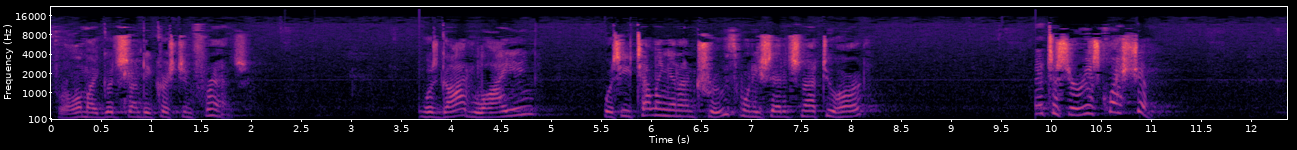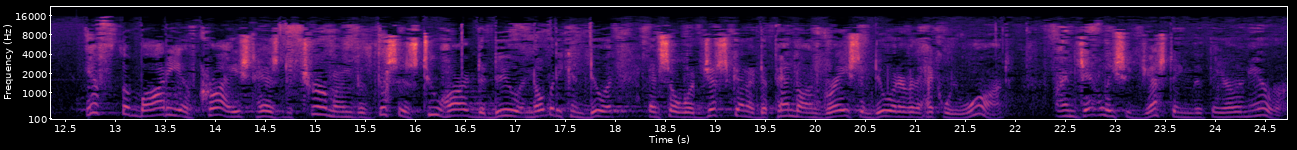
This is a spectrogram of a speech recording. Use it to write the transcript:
for all my good Sunday Christian friends, was God lying? Was he telling an untruth when he said it's not too hard? It's a serious question. If the body of Christ has determined that this is too hard to do and nobody can do it, and so we're just going to depend on grace and do whatever the heck we want, I'm gently suggesting that they are in error.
